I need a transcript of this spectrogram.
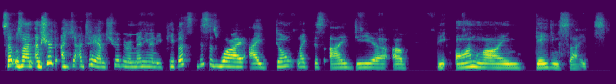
So it was. I'm, I'm sure. I, I tell you, I'm sure there are many, many people. That's, this is why I don't like this idea of the online dating sites.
